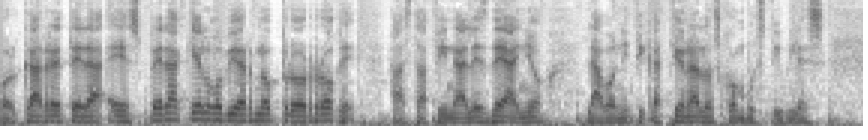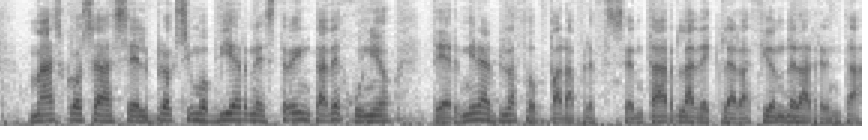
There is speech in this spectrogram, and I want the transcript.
por carretera espera que el gobierno prorrogue hasta finales de año la bonificación a los combustibles. Más cosas, el próximo viernes 30 de junio termina el plazo para presentar la declaración de la renta.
